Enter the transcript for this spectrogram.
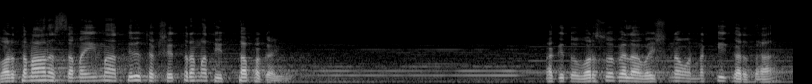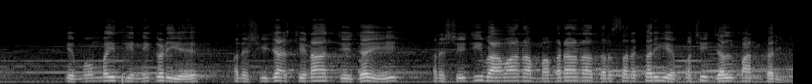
વર્તમાન સમયમાં તીર્થ ક્ષેત્રમાંથી તપ ગયું બાકી તો વર્ષો પહેલા વૈષ્ણવો નક્કી કરતા કે મુંબઈથી નીકળીએ અને શ્રીજા શ્રીનાથજી જઈ અને શ્રીજી બાબાના મંગળાના દર્શન કરીએ, પછી જલપાન કરીએ.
